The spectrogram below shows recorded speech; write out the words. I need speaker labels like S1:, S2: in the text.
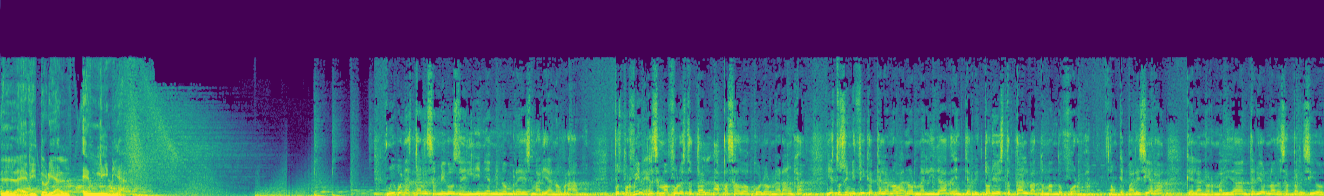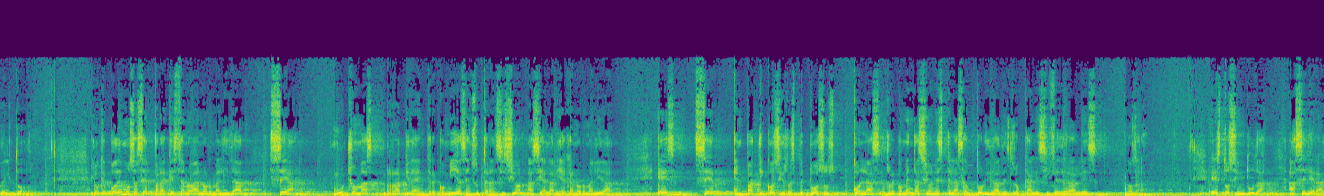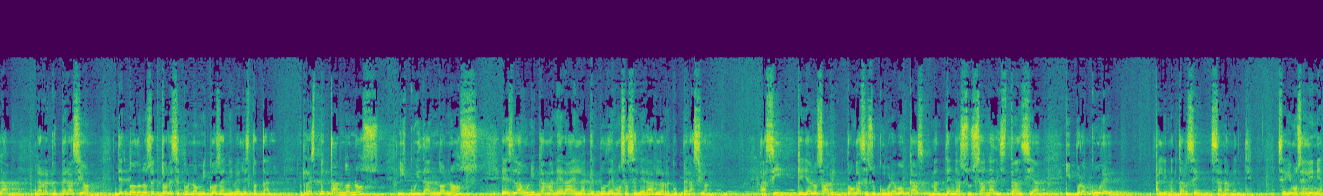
S1: la editorial en línea.
S2: Muy buenas tardes amigos de En línea, mi nombre es Mariano Bravo. Pues por fin el semáforo estatal ha pasado a color naranja y esto significa que la nueva normalidad en territorio estatal va tomando forma, aunque pareciera que la normalidad anterior no ha desaparecido del todo. Lo que podemos hacer para que esta nueva normalidad sea mucho más rápida, entre comillas, en su transición hacia la vieja normalidad, es ser empáticos y respetuosos con las recomendaciones que las autoridades locales y federales nos dan. Esto sin duda acelerará la recuperación de todos los sectores económicos a nivel estatal. Respetándonos y cuidándonos es la única manera en la que podemos acelerar la recuperación. Así que ya lo sabe, póngase su cubrebocas, mantenga su sana distancia y procure alimentarse sanamente. Seguimos en línea.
